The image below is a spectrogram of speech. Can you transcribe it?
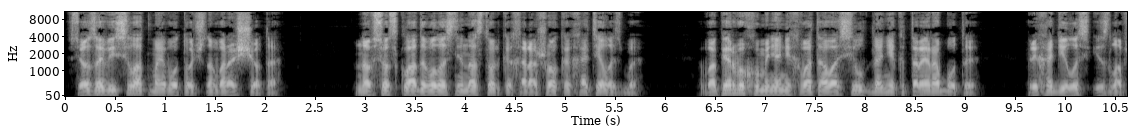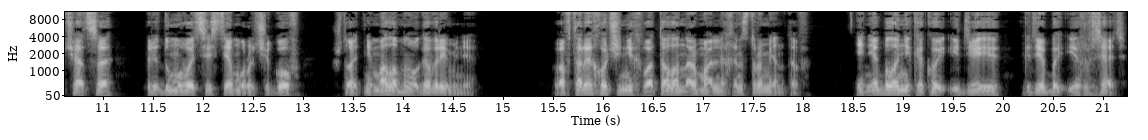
все зависело от моего точного расчета. Но все складывалось не настолько хорошо, как хотелось бы. Во-первых, у меня не хватало сил для некоторой работы, приходилось изловчаться, придумывать систему рычагов, что отнимало много времени. Во-вторых, очень не хватало нормальных инструментов, и не было никакой идеи, где бы их взять.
